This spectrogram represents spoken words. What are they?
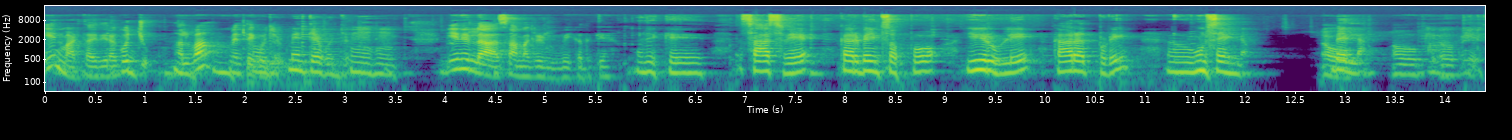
ಏನ್ ಮಾಡ್ತಾ ಇದ್ದೀರಾ? ಗೊಜ್ಜು ಅಲ್ವಾ? ಮೆಂತೆ ಗೊಜ್ಜು. ಮೆಂತ್ಯ ಗೊಜ್ಜು. ಹ್ಮ್ ಹ್ಮ್. ಏನೆಲ್ಲ ಸಾಮಗ್ರಿಗಳು ಬೇಕು ಅದಕ್ಕೆ? ಅದಕ್ಕೆ ಸಾಸಿವೆ ಕರ್ಬೇವಿನ ಸೊಪ್ಪು ಈರುಳ್ಳಿ ಖಾರದ ಪುಡಿ ಆ, ಹುಣಸೆಹಣ್ಣು ಬೆಲ್ಲ. Okay okay.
